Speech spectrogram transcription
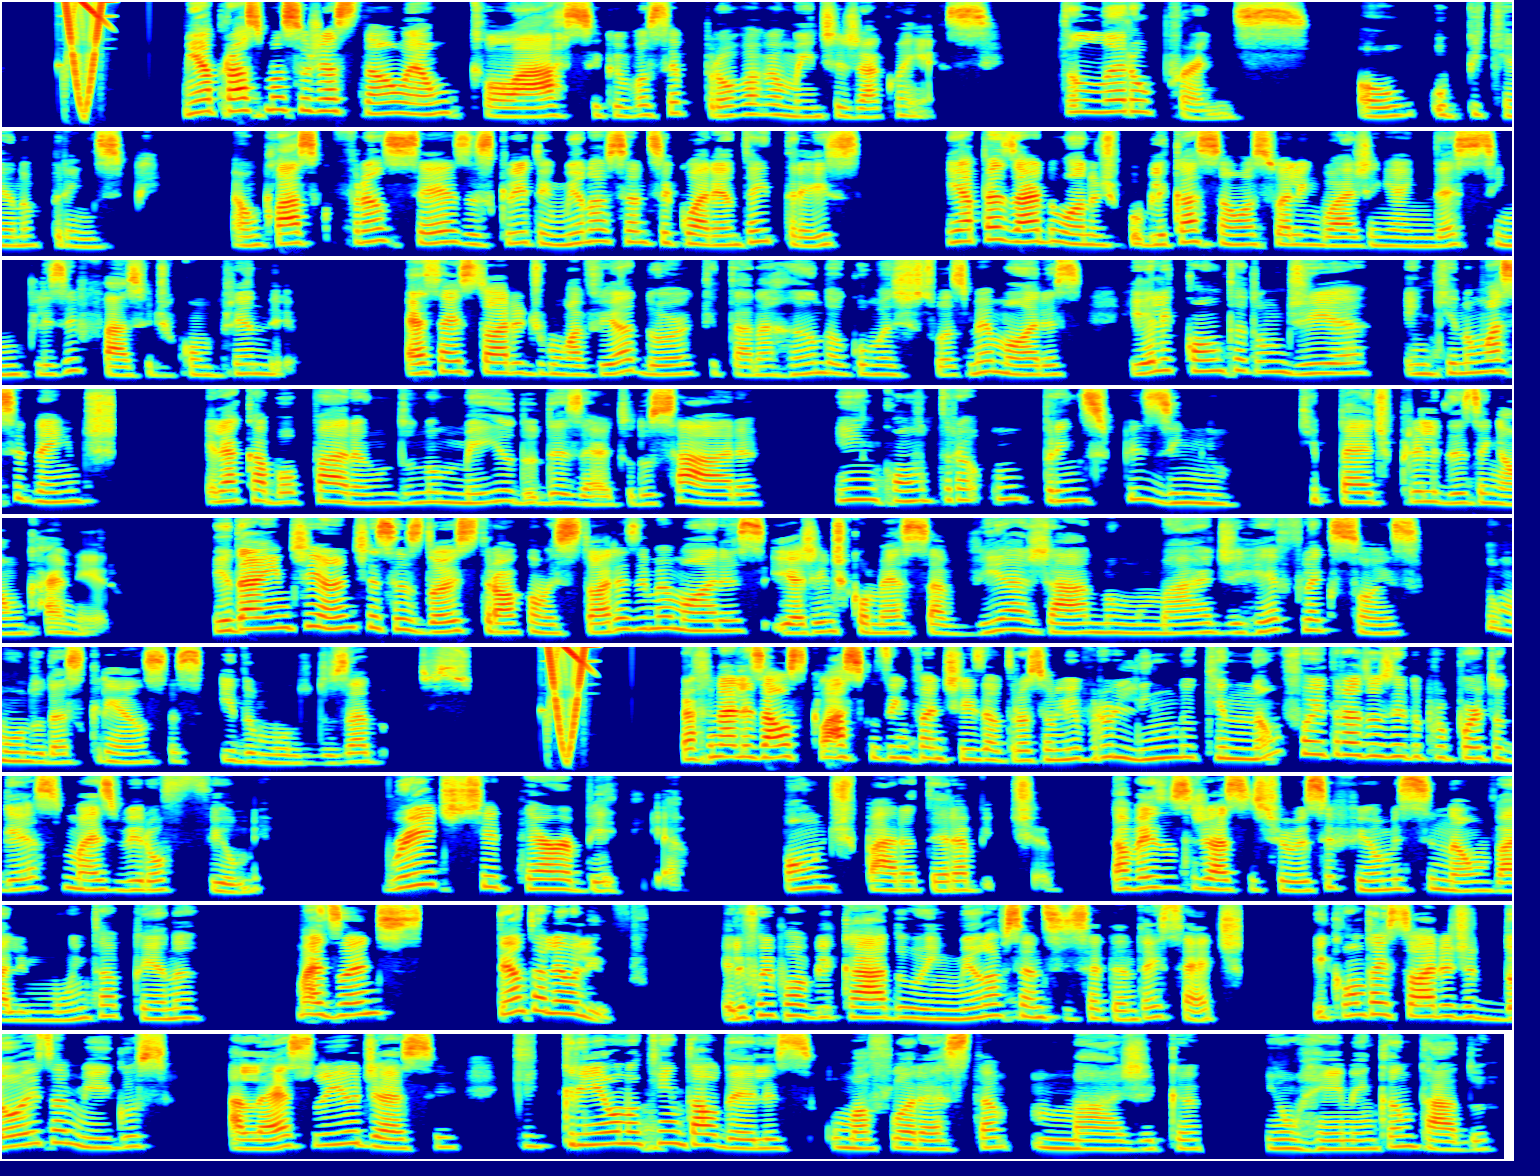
Minha próxima sugestão é um clássico e você provavelmente já conhece: The Little Prince, ou O Pequeno Príncipe. É um clássico francês escrito em 1943 e, apesar do ano de publicação, a sua linguagem ainda é simples e fácil de compreender. Essa é a história de um aviador que está narrando algumas de suas memórias e ele conta de um dia em que, num acidente, ele acabou parando no meio do deserto do Saara e encontra um príncipezinho que pede para ele desenhar um carneiro. E daí em diante, esses dois trocam histórias e memórias e a gente começa a viajar num mar de reflexões do mundo das crianças e do mundo dos adultos. Para finalizar os clássicos infantis, eu trouxe um livro lindo que não foi traduzido para o português, mas virou filme. Bridge to Terabithia Ponte para Terabithia. Talvez você já assistiu esse filme, se não, vale muito a pena. Mas antes, tenta ler o livro. Ele foi publicado em 1977 e conta a história de dois amigos, a Leslie e o Jesse, que criam no quintal deles uma floresta mágica e um reino encantado.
